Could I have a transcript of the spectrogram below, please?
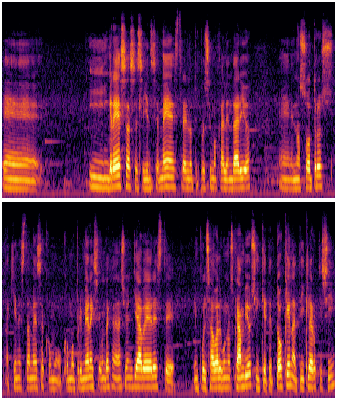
eh, y ingresas el siguiente semestre, el otro próximo calendario, eh, nosotros aquí en esta mesa como, como primera y segunda generación ya haber este, impulsado algunos cambios y que te toquen a ti, claro que sí,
